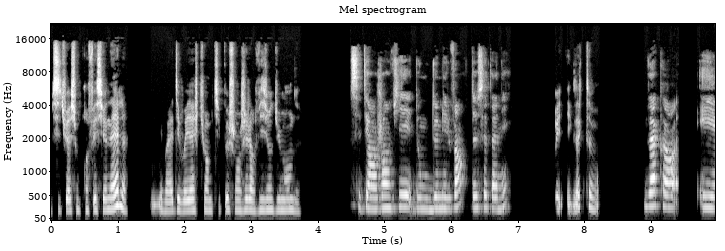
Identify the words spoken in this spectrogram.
situation professionnelle. Et voilà, des voyages qui ont un petit peu changé leur vision du monde. C'était en janvier donc 2020 de cette année? Oui, exactement. D'accord. Et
